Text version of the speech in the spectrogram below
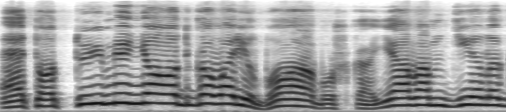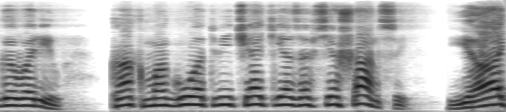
Это ты меня отговорил, бабушка, я вам дело говорил. Как могу отвечать я за все шансы? «Я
